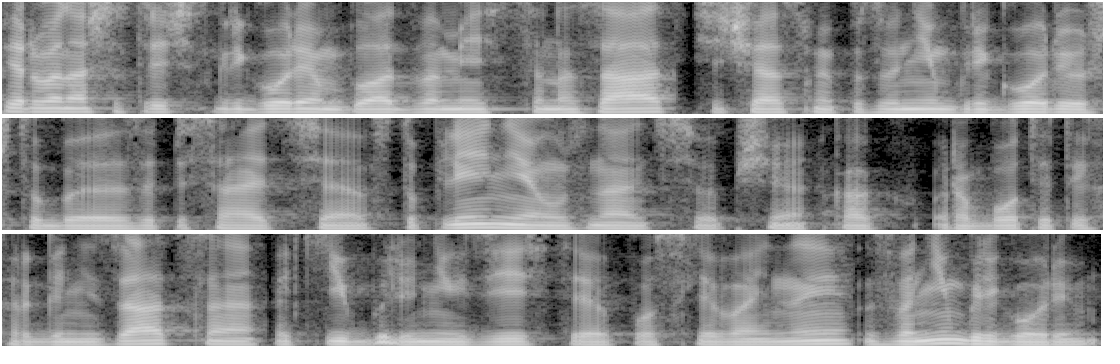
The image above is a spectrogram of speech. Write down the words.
Первая наша встреча с Григорием была два месяца назад. Сейчас мы позвоним Григорию, чтобы записать э, вступление, узнать вообще, как работает их организация, какие были у них действия после войны. Звоним Григорию.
